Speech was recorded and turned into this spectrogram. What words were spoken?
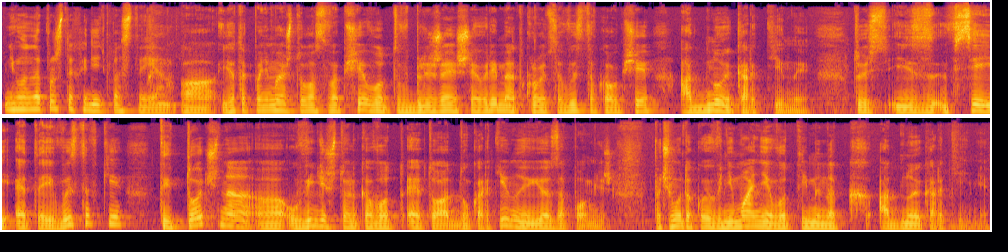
Не надо просто ходить постоянно. А, я так понимаю, что у вас вообще вот в ближайшее время откроется выставка вообще одной картины. То есть из всей этой выставки ты точно э, увидишь только вот эту одну картину и ее запомнишь. Почему такое внимание вот именно к одной картине?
